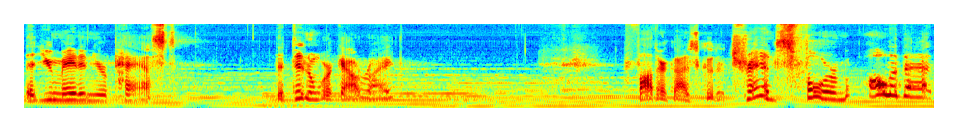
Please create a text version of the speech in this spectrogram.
that you made in your past that didn't work out right, Father God's going to transform all of that.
